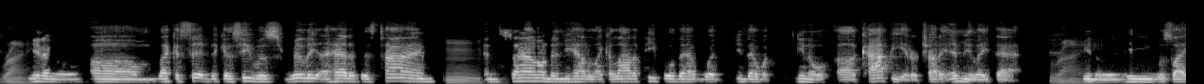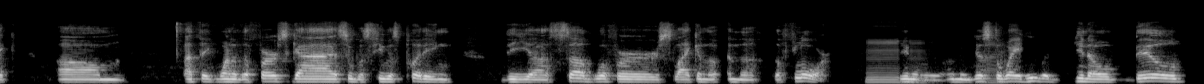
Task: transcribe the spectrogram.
Right. you know, um, like I said, because he was really ahead of his time Mm, and sound, and you had like a lot of people that would that would you know uh, copy it or try to emulate that. right. You know, he was like, um, I think one of the first guys who was he was putting the uh, subwoofers like in the in the the floor. You Mhm. know, I mean, just the way he would you know build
